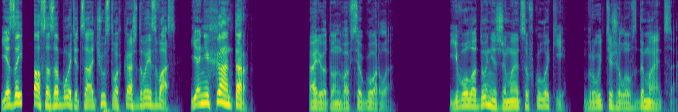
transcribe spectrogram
Я заебался заботиться о чувствах каждого из вас. Я не Хантер! Орёт он во все горло. Его ладони сжимаются в кулаки, грудь тяжело вздымается.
